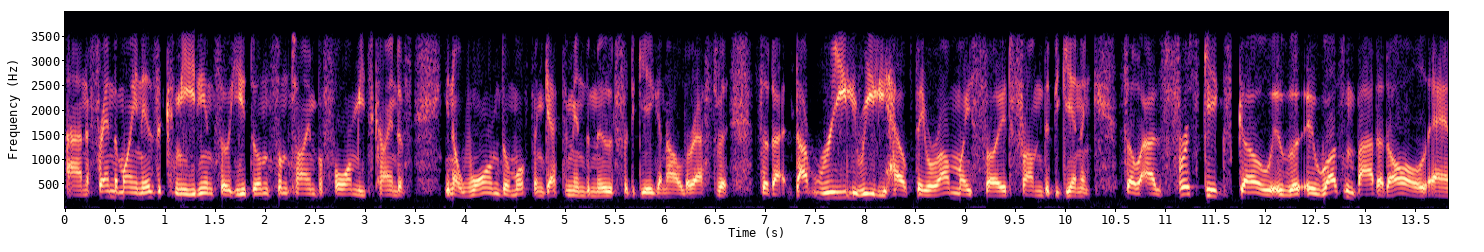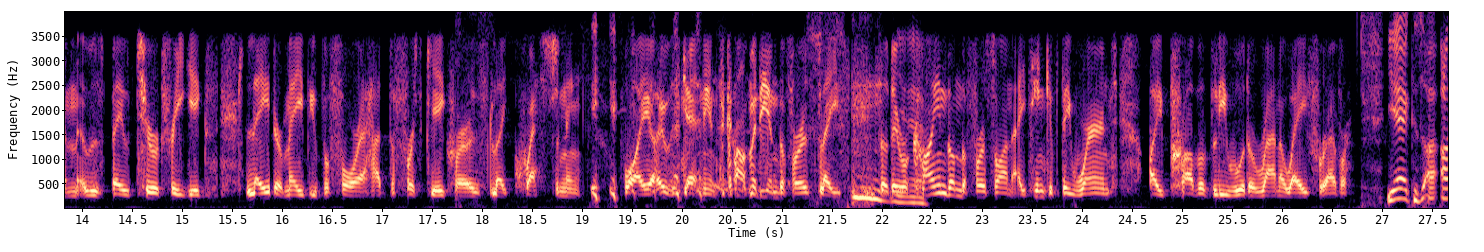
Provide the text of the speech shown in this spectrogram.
and a friend of mine is a comedian, so he'd done some time before me to kind of, you know, warm them up and get them in the mood for the gig and all the rest of it. So that that really, really helped. They were on my side from the beginning. So as first gigs go, it, w- it wasn't bad at all. Um, it was about two or three gigs later, maybe before I had the first gig, where I was like questioning why I was getting into comedy in the first place. So they were Yeah. kind on the first one. I think if they weren't, I probably would have ran away forever. Yeah, because I, I,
